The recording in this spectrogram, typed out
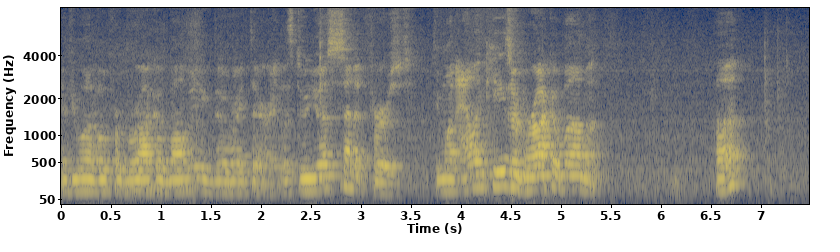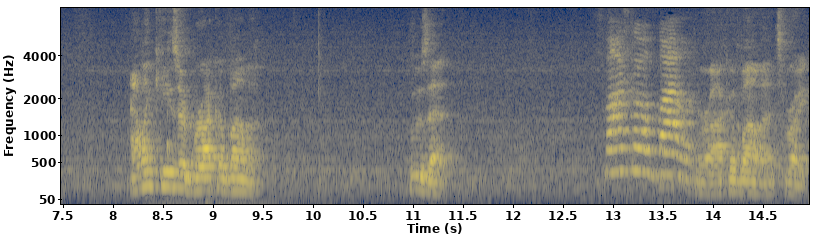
If you want to vote for Barack Obama, you can go right there. Right, let's do U.S. Senate first. Do you want Alan Keyes or Barack Obama? Huh? Alan Keyes or Barack Obama? Who's that? Michael Ballard. Barack Obama, that's right.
